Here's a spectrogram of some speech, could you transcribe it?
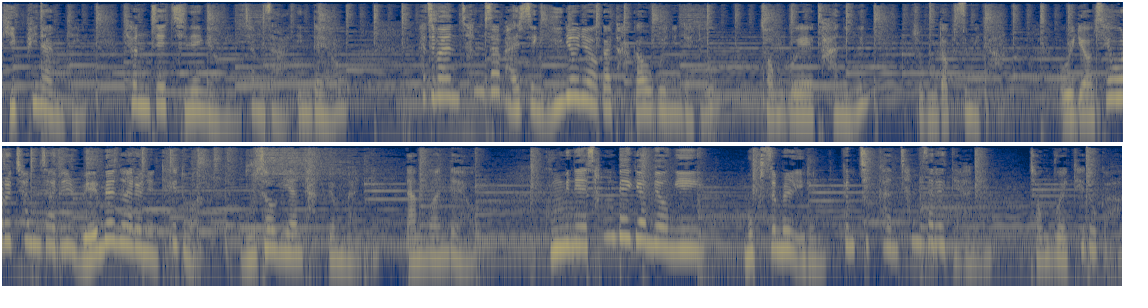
깊이 남긴 현재 진행형인 참사인데요. 하지만 참사 발생 2년여가 다가오고 있는데도 정부의 반응은 조금 더 없습니다. 오히려 세월호 참사를 외면하려는 태도와 무성의한 답변만이 난무한데요. 국민의 300여 명이 목숨을 잃은 끔찍한 참사를 대하는 정부의 태도가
